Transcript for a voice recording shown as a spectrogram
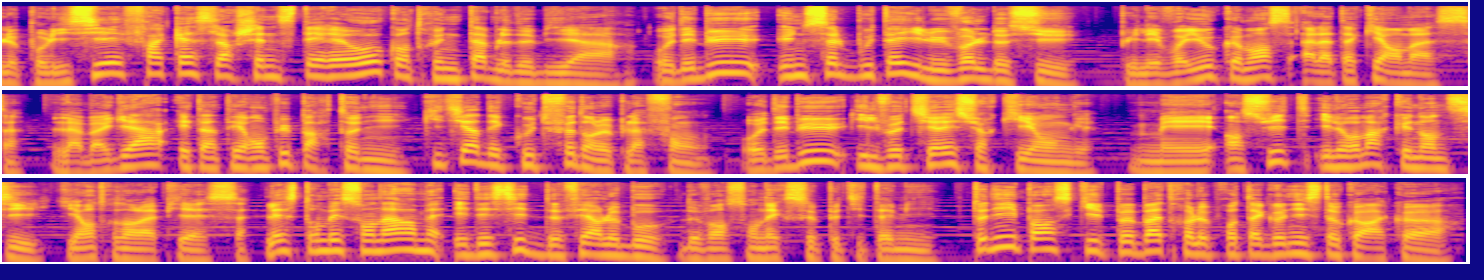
Le policier fracasse leur chaîne stéréo contre une table de billard. Au début, une seule bouteille lui vole dessus. Puis les voyous commencent à l'attaquer en masse. La bagarre est interrompue par Tony, qui tire des coups de feu dans le plafond. Au début, il veut tirer sur Kyung, mais ensuite, il remarque Nancy, qui entre dans la pièce, laisse tomber son arme et décide de faire le beau devant son ex-petite amie. Tony pense qu'il peut battre le protagoniste au corps à corps.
